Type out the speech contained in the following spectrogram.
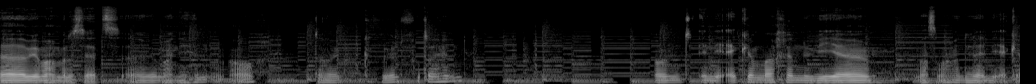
Äh, wie machen wir das jetzt? Äh, wir machen hier hinten auch da Grünfutter hin. Und in die Ecke machen wir... Was machen wir denn in die Ecke?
